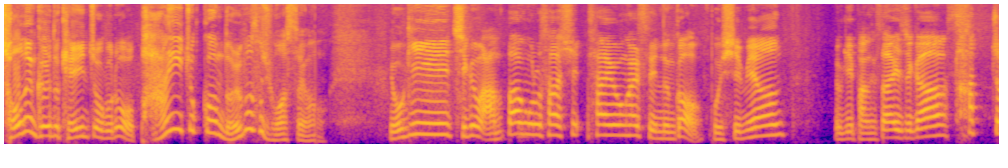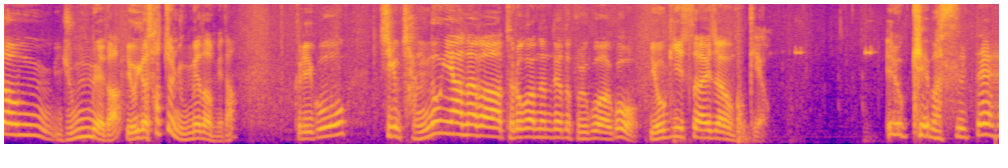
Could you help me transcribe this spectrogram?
저는 그래도 개인적으로 방이 조금 넓어서 좋았어요. 여기 지금 안방으로 사시, 사용할 수 있는 거 보시면 여기 방 사이즈가 4.6m, 여기가 4.6m입니다. 그리고 지금 장롱이 하나가 들어갔는데도 불구하고 여기 사이즈 한번 볼게요. 이렇게 봤을 때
